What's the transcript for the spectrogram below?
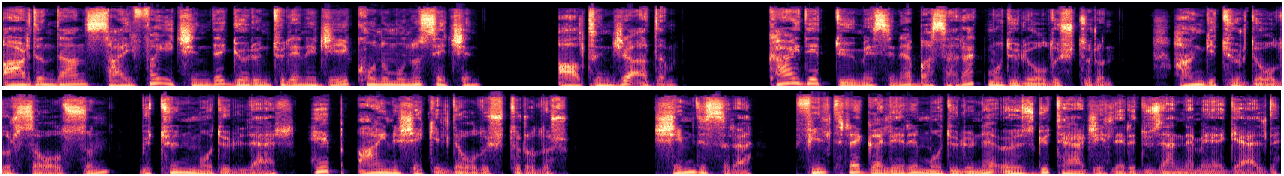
Ardından sayfa içinde görüntüleneceği konumunu seçin. Altıncı adım, kaydet düğmesine basarak modülü oluşturun. Hangi türde olursa olsun, bütün modüller hep aynı şekilde oluşturulur. Şimdi sıra filtre galeri modülüne özgü tercihleri düzenlemeye geldi.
